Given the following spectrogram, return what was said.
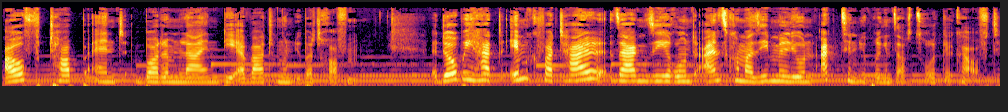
auf Top and Bottom Line die Erwartungen übertroffen. Adobe hat im Quartal, sagen sie, rund 1,7 Millionen Aktien übrigens auch zurückgekauft.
